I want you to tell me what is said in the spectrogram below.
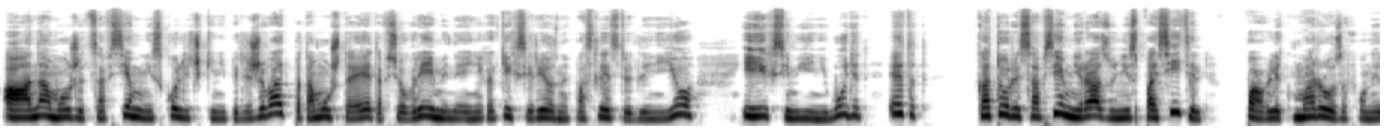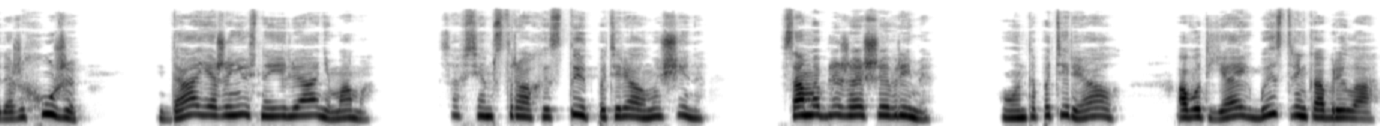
а она может совсем нисколечки не переживать, потому что это все временно и никаких серьезных последствий для нее и их семьи не будет, этот, который совсем ни разу не спаситель, Павлик Морозов, он и даже хуже. Да, я женюсь на Юлиане, мама. Совсем страх и стыд потерял мужчина. В самое ближайшее время. Он-то потерял. А вот я их быстренько обрела.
